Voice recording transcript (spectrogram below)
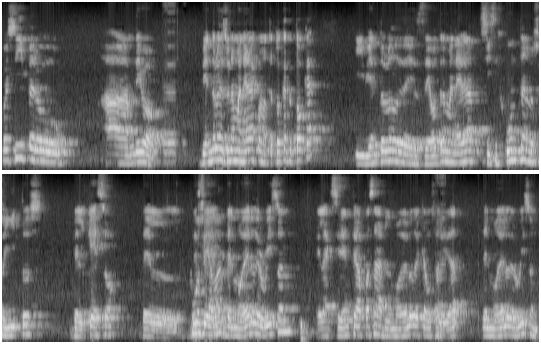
Pues sí, pero ah, digo, viéndolo desde una manera, cuando te toca, te toca, y viéndolo desde otra manera, si se juntan los hoyitos del queso, del, ¿Cómo de se llama? del modelo de Reason, el accidente va a pasar, el modelo de causalidad del modelo de Reason.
